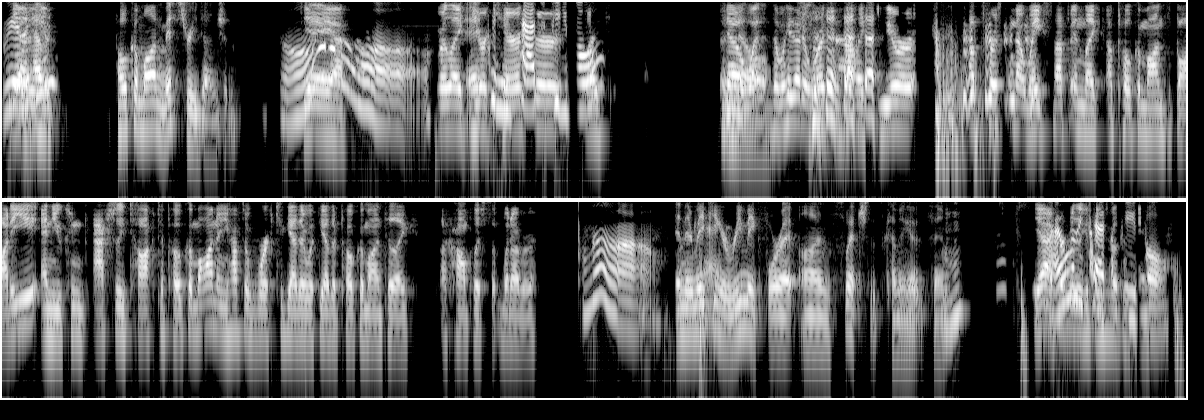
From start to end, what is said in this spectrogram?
Really? Yeah, They have a Pokemon Mystery Dungeon. oh. Yeah, yeah. Where like And- your Can you catch character people? like, no, What, the way that it works is that like you're a person that wakes up in like a Pokemon's body and you can actually talk to Pokemon and you have to work together with the other Pokemon to like accomplish whatever. Oh. and they're okay. making a remake for it on Switch that's coming out soon. Mhm. Yeah, I've I heard want really to catch about people.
